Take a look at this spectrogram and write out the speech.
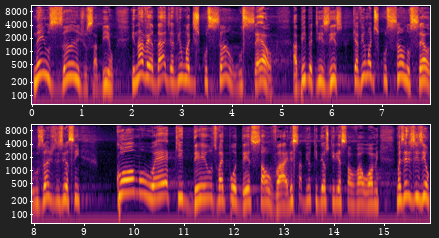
nem os anjos sabiam, e na verdade havia uma discussão no céu, a Bíblia diz isso, que havia uma discussão no céu, os anjos diziam assim: como é que Deus vai poder salvar? Eles sabiam que Deus queria salvar o homem, mas eles diziam:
